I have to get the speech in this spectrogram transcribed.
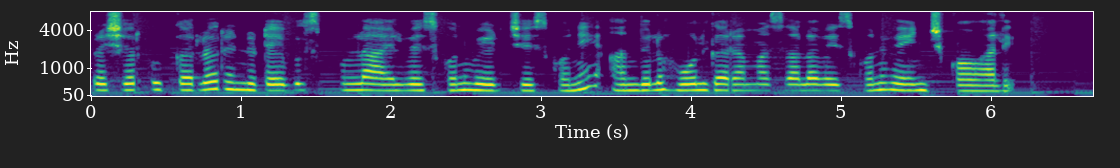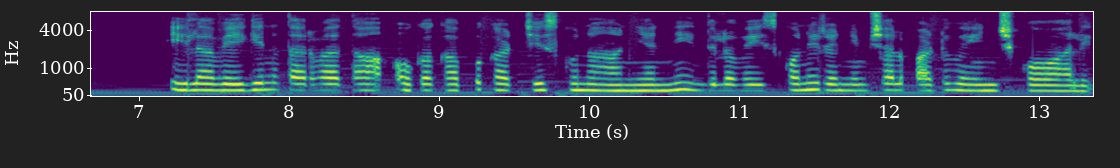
ప్రెషర్ కుక్కర్లో రెండు టేబుల్ స్పూన్ల ఆయిల్ వేసుకొని వేడి చేసుకొని అందులో హోల్ గరం మసాలా వేసుకొని వేయించుకోవాలి. ఇలా వేగిన తర్వాత ఒక కప్పు కట్ చేసుకున్న ఆనియన్ని ఇందులో వేసుకొని రెండు నిమిషాల పాటు వేయించుకోవాలి.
